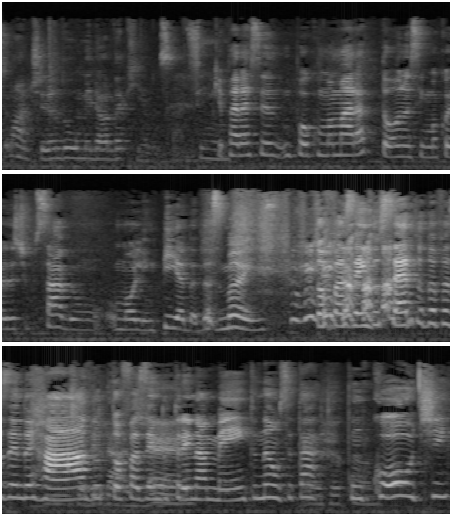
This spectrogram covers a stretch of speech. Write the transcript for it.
sei lá, tirando o melhor daquilo, sabe? Sim. Que parece um pouco uma maratona, assim, uma coisa tipo, sabe, um, uma Olimpíada das mães. tô fazendo certo, tô fazendo errado, Gente, é tô fazendo é. treinamento. Não, você tá é, com coach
